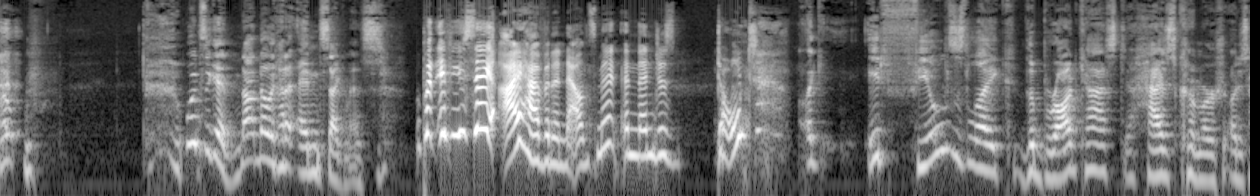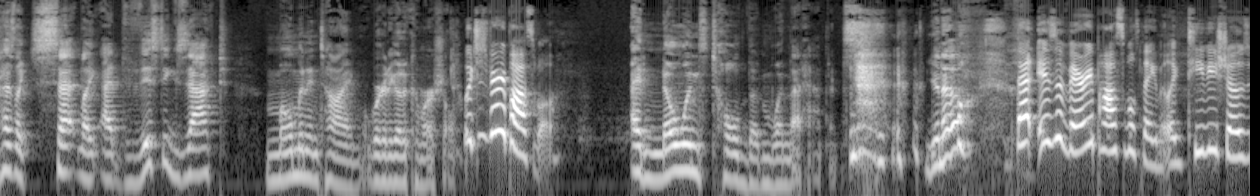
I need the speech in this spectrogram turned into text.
Nope. Once again, not knowing how to end segments. But if you say I have an announcement and then just don't, like it feels like the broadcast has commercial or just has like set like at this exact moment in time we're gonna go to commercial which is very possible. and no one's told them when that happens you know That is a very possible thing that like TV shows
